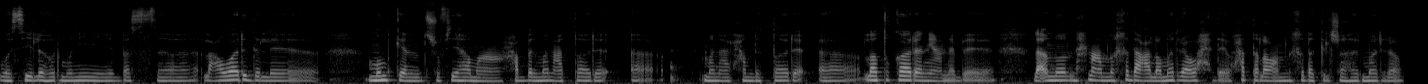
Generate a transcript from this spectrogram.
وسيلة هرمونية بس آه، العوارض اللي ممكن تشوفيها مع حب المنع الطارئ آه، منع الحمل الطارئ لا تقارن يعني ب... لأنه نحن عم ناخدها على مرة واحدة وحتى لو عم ناخدها كل شهر مرة. آه،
